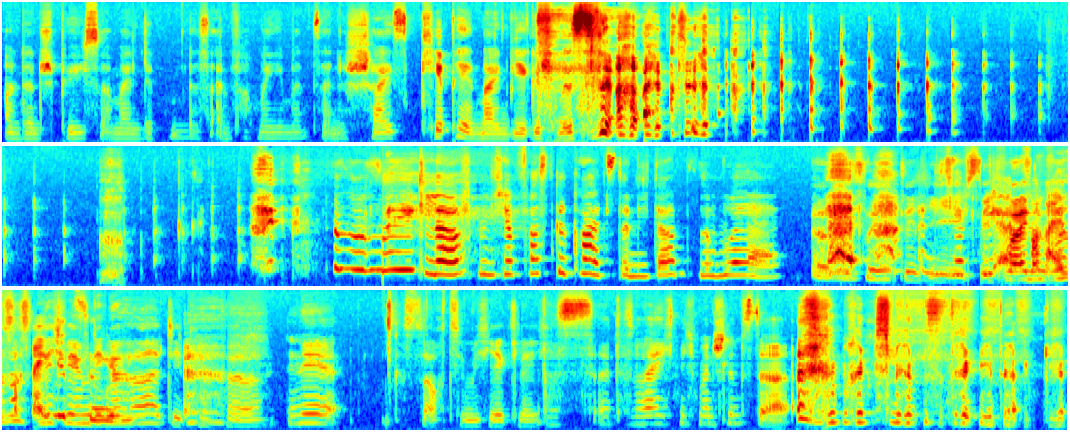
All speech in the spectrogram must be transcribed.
Und dann spüre ich so an meinen Lippen, dass einfach mal jemand seine scheiß Kippe in mein Bier geschmissen hat. ich habe fast gekotzt und ich dachte so, bäh. Das ist richtig Ich eklig. Ich meine, du einfach wusstest nicht, wem die gehört, die Kippe. Nee, ist auch ziemlich eklig. Das, äh, das war echt nicht mein schlimmster, mein schlimmster Gedanke.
